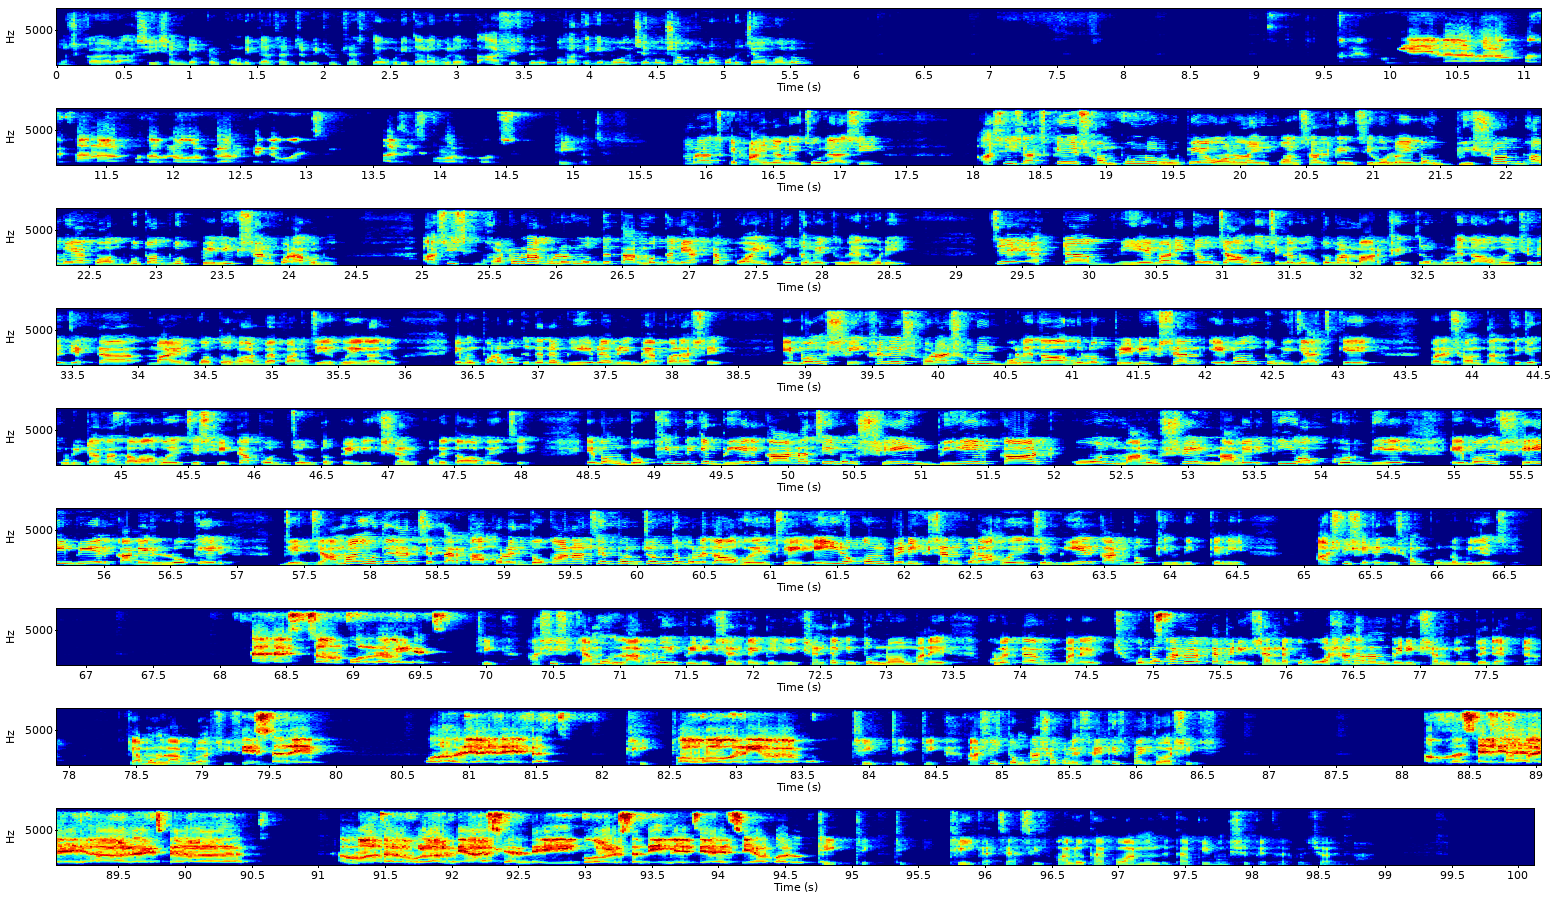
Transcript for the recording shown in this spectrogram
নমস্কার আশিস আমি ডক্টর পণ্ডিত আচার্য মিঠুন শাস্ত্রী অঘরি তারা ভৈরব। আশিস তুমি কোথা থেকে বলছো এবং সম্পূর্ণ পরিচয় বলো? আমি হুগলি জেলার আরামবাগ থানার প্রতাপনগর গ্রাম থেকে বলছি আশিস কুমার ঘোষ। ঠিক আছে আমরা আজকে ফাইনালি চলে আসি। আশিস আজকে সম্পূর্ণ রূপে অনলাইন কনসালটেন্সি হলো এবং বিশদভাবে এক অদ্ভুত অদ্ভুত প্রেডিকশন করা হলো। আশিস ঘটনাগুলোর মধ্যে তার মধ্যে আমি একটা পয়েন্ট প্রথমে তুলে ধরি। যে একটা বিয়ে বাড়িতেও যাওয়া হয়েছিল এবং তোমার মার ক্ষেত্রেও বলে দেওয়া হয়েছিল যে একটা মায়ের গত হওয়ার ব্যাপার যে হয়ে গেল এবং পরবর্তীতে একটা বিয়ে বাড়ির ব্যাপার আসে এবং সেখানে সরাসরি বলে দেওয়া হলো প্রেডিকশান এবং তুমি যে আজকে মানে সন্তানকে যে কুড়ি টাকা দেওয়া হয়েছে সেটা পর্যন্ত প্রেডিকশান করে দেওয়া হয়েছে এবং দক্ষিণ দিকে বিয়ের কার্ড আছে এবং সেই বিয়ের কার্ড কোন মানুষের নামের কি অক্ষর দিয়ে এবং সেই বিয়ের কার্ডের লোকের যে জামাই হতে যাচ্ছে তার কাপড়ের দোকান আছে পর্যন্ত বলে দেওয়া হয়েছে। এই রকম প্রেডিকশন করা হয়েছে বিয়ের কার্ড দক্ষিণ দিককে নিয়ে। আসি সেটা কি সম্পূর্ণ মিলেছে? হ্যাঁ হ্যাঁ সম্পূর্ণ মিলেছে। ঠিক। আশিস কেমন লাগল এই প্রেডিকশনটা এই প্রেডিকশনটা কিন্তু মানে খুব একটা মানে ছোটখাটো একটা প্রেডিকশন না খুব অসাধারণ প্রেডিকশন কিন্তু এটা একটা। কেমন লাগল আশিস ঠিক, ঠিক। ঠিক ঠিক আশিস তোমরা সকলে স্যাটিসফাই তো আশিস? আমরা স্যাটিসফাই আর একটা মাথার উপর আপনি আছেন, এই ভরসাতেই বেঁচে আছি আপাতত। ঠিক ঠিক ঠিক ঠিক আছে, আশিস। ভালো থাকো, আনন্দে থাকো এবং সুখে থাকো। জয় মা।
